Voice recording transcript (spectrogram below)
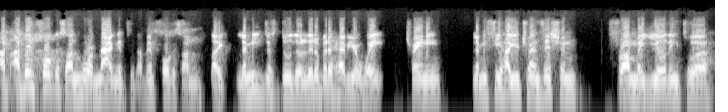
I've, I've been focused on more magnitude. I've been focused on like, let me just do the little bit of heavier weight training. Let me see how you transition from a yielding to a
